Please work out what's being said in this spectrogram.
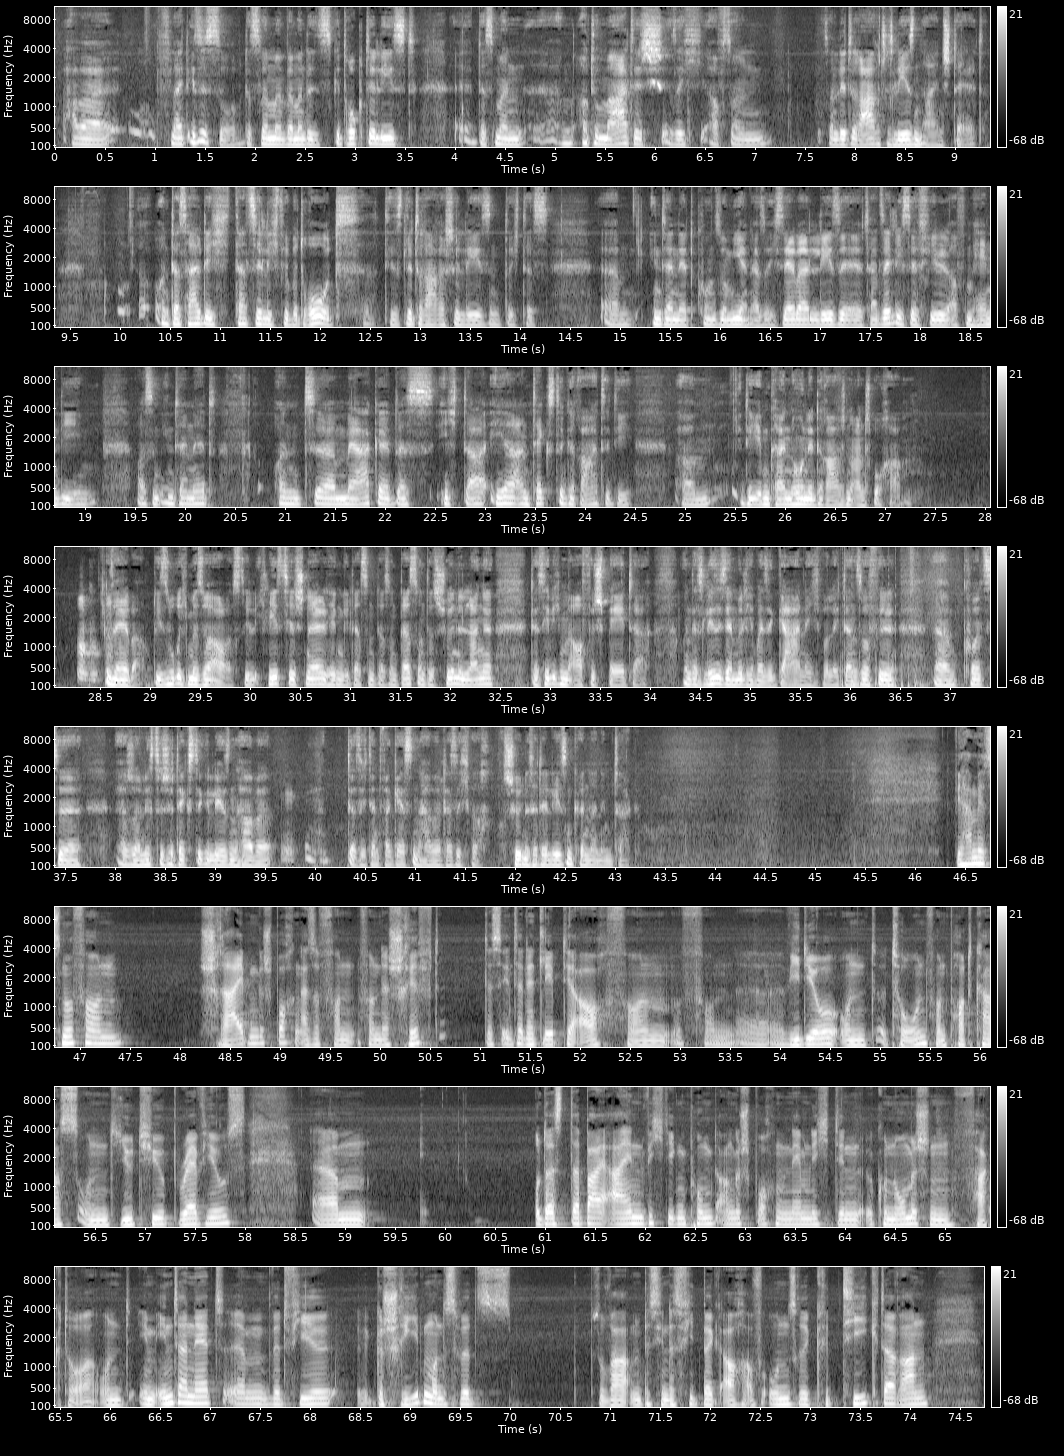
Aber vielleicht ist es so, dass wenn man, wenn man das gedruckte liest, äh, dass man ähm, automatisch sich auf so ein, so ein literarisches Lesen einstellt. Und das halte ich tatsächlich für bedroht, dieses literarische Lesen durch das ähm, Internet konsumieren. Also ich selber lese tatsächlich sehr viel auf dem Handy aus dem Internet und äh, merke, dass ich da eher an Texte gerate, die, ähm, die eben keinen hohen literarischen Anspruch haben. Mhm. Selber. Die suche ich mir so aus. Ich lese hier schnell irgendwie das und das und das und das schöne lange, das hebe ich mir auf für später. Und das lese ich dann möglicherweise gar nicht, weil ich dann so viel äh, kurze äh, journalistische Texte gelesen habe, dass ich dann vergessen habe, dass ich was Schönes hätte lesen können an dem Tag. Wir haben jetzt nur von Schreiben gesprochen, also von, von der Schrift das Internet lebt ja auch von, von äh, Video und Ton, von Podcasts und YouTube-Reviews. Ähm, und du hast dabei einen wichtigen Punkt angesprochen, nämlich den ökonomischen Faktor. Und im Internet ähm, wird viel geschrieben und es wird, so war ein bisschen das Feedback auch auf unsere Kritik daran,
